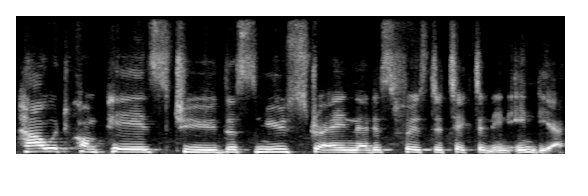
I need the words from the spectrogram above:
how it compares to this new strain that is first detected in India.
